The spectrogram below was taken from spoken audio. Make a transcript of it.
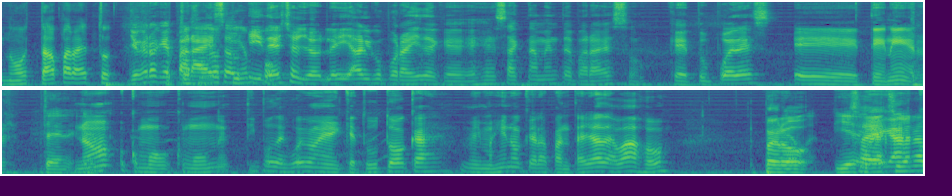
no está para esto. Yo creo que para eso, y de hecho yo leí algo por ahí de que es exactamente para eso, que tú puedes eh, tener, Te- ¿no? Como, como un tipo de juego en el que tú tocas, me imagino que la pantalla de abajo, pero. Y- y o sea, juegas reacciona con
